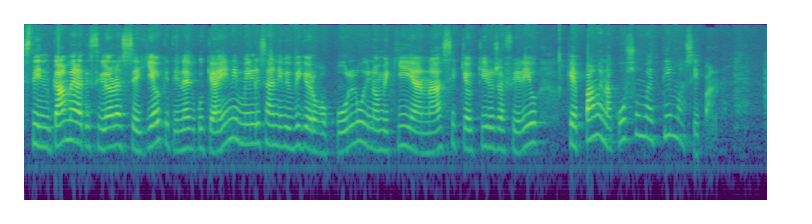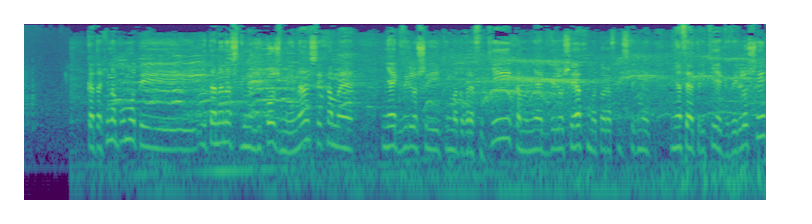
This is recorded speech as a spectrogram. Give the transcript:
Στην κάμερα της τηλεόρασης Αιγαίου και την Εύη Κουκιαΐνη μίλησαν η Βιβί Γεωργοπούλου, η νομική η Ανάση και ο κύριος Ζαφυρίου και πάμε να ακούσουμε τι μας είπαν. Καταρχήν να πούμε ότι ήταν ένας δημιουργικός μήνας. Είχαμε μια εκδήλωση κινηματογραφική, είχαμε μια εκδήλωση, έχουμε τώρα αυτή τη στιγμή μια θεατρική εκδήλωση.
